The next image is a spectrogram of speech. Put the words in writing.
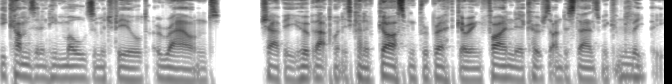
he comes in and he molds a midfield around Xavi, who at that point is kind of gasping for breath, going, finally, a coach that understands me Mm. completely.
